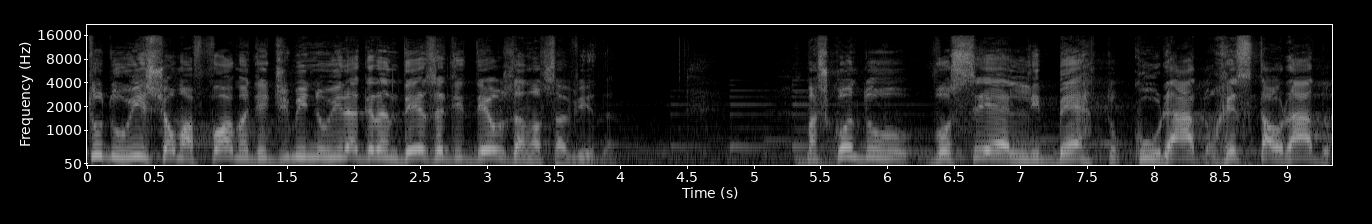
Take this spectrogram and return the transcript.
tudo isso é uma forma de diminuir a grandeza de Deus na nossa vida. Mas quando você é liberto, curado, restaurado,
